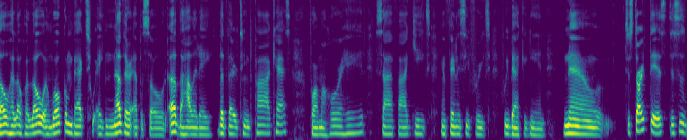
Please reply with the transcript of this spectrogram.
Hello, hello, hello, and welcome back to another episode of the Holiday the 13th podcast for my horror head, sci fi geeks, and fantasy freaks. We back again. Now, to start this, this is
